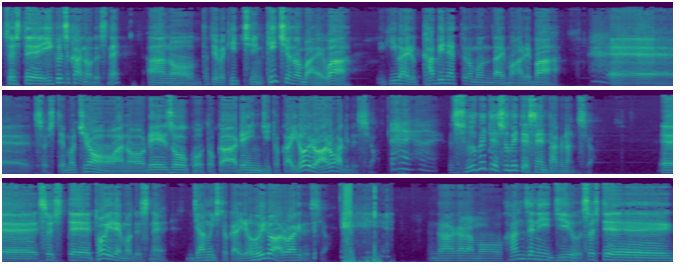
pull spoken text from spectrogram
そして、いくつかのですね、あの、例えばキッチン、キッチンの場合は、いわゆるカビネットの問題もあれば、えー、そしてもちろん、あの、冷蔵庫とか、レンジとか、いろいろあるわけですよ。はいはい。すべてすべて選択なんですよ。えー、そしてトイレもですね、蛇口とかいろいろあるわけですよ。だからもう完全に自由。そして、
